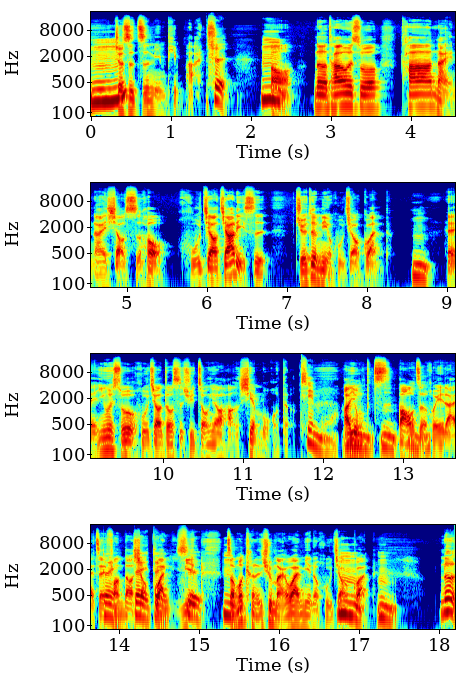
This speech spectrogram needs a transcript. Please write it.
嗯，就是知名品牌。是，嗯、哦，那他会说他奶奶小时候胡椒家里是绝对没有胡椒罐的。”嗯，哎，因为所有胡椒都是去中药行现磨的，现磨啊，用纸包着回来，再放到小罐里面，怎么可能去买外面的胡椒罐？嗯，那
